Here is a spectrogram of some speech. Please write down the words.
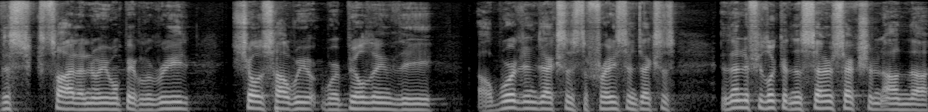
This slide, I know you won't be able to read, shows how we, we're building the uh, word indexes, the phrase indexes. And then if you look in the center section on the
